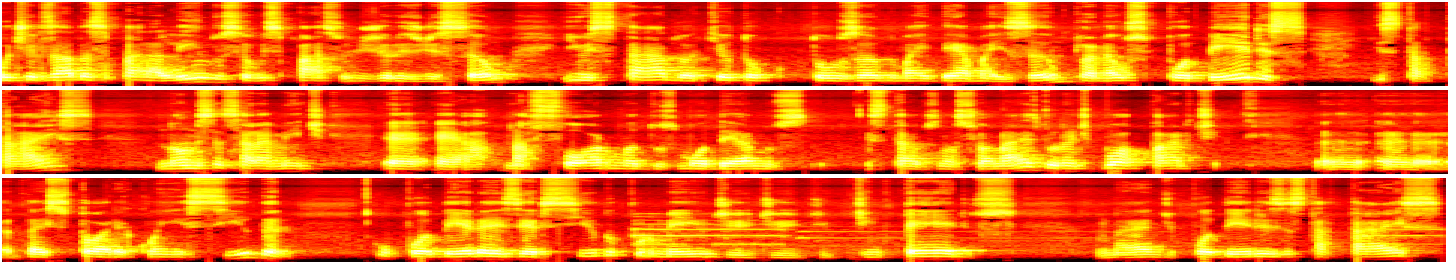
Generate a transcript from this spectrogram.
utilizadas para além do seu espaço de jurisdição, e o Estado, aqui eu estou usando uma ideia mais ampla, né? os poderes estatais, não necessariamente é, é, na forma dos modernos Estados nacionais, durante boa parte é, é da história conhecida, o poder é exercido por meio de, de, de, de impérios, né, de poderes estatais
